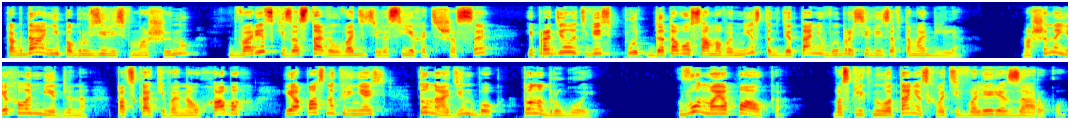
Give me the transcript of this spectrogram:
Когда они погрузились в машину, Дворецкий заставил водителя съехать с шоссе и проделать весь путь до того самого места, где Таню выбросили из автомобиля. Машина ехала медленно, подскакивая на ухабах и опасно кренясь то на один бок, то на другой. «Вон моя палка!» – воскликнула Таня, схватив Валерия за руку.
